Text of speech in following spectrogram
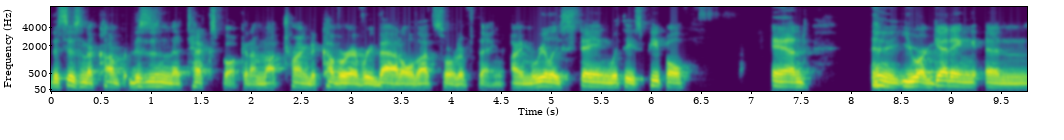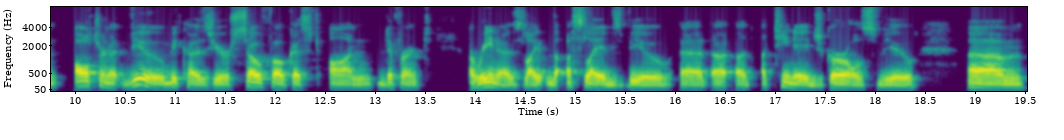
This isn't a comp- this isn't a textbook, and I'm not trying to cover every battle, that sort of thing. I'm really staying with these people, and you are getting an alternate view because you're so focused on different arenas, like a slave's view, a, a, a teenage girl's view. Um,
